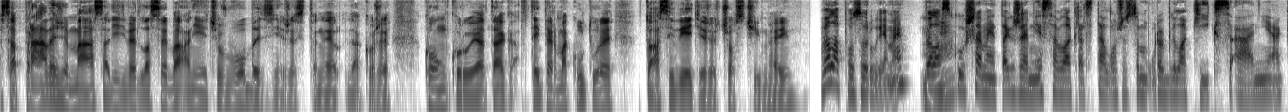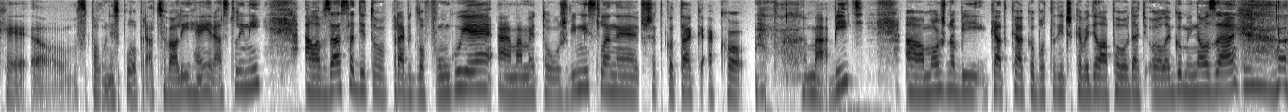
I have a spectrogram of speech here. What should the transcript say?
sa práve, že má sadiť vedľa seba a niečo vôbec nie, že si to ne, akože konkuruje a tak. V tej permakultúre to asi viete, že čo s čím, hej? Veľa pozorujeme, veľa uh-huh. skúšame, takže mne sa veľakrát stalo, že som urobila kiks a nejaké uh, spolu nespolupracovali, hej, rastliny. Ale v zásade to pravidlo funguje a máme to už vymyslené, všetko tak, ako má byť. A možno by Katka ako botanička vedela povedať o legominózach. No,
